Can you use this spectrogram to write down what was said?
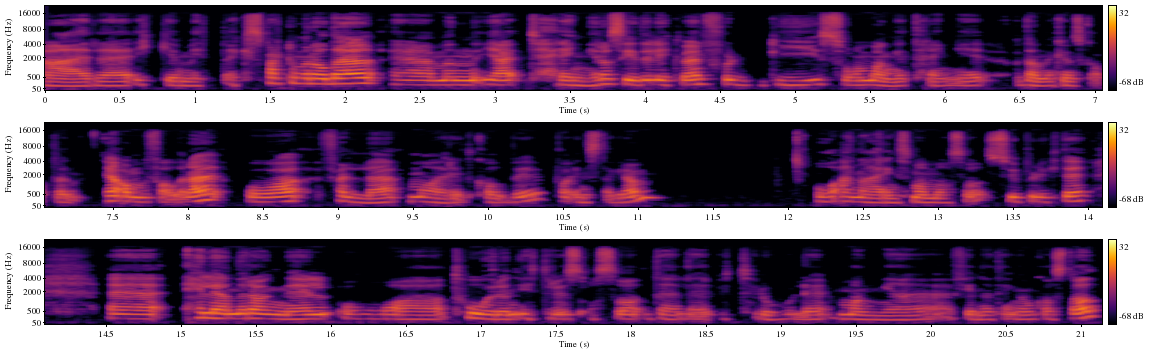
er eh, ikke mitt ekspertområde, eh, men jeg trenger å si det likevel fordi så mange trenger denne kunnskapen. Jeg anbefaler deg å følge Marit Kolby på Instagram og ernæringsmamma også, superdyktig. Eh, Helene Ragnhild og Torunn Ytrhus også deler utrolig mange fine ting om kosthold.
